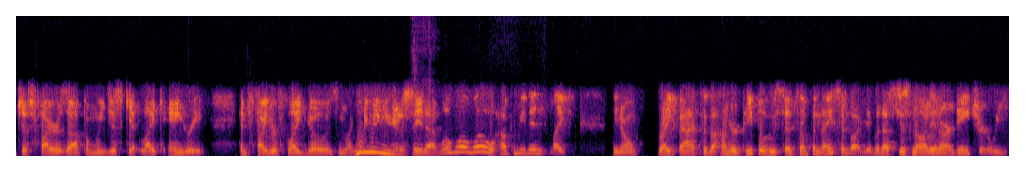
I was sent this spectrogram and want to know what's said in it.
just fires up, and we just get like angry, and fight or flight goes, and like, what do you mean you're going to say that? Whoa, whoa, whoa! How come you didn't like, you know, write back to the hundred people who said something nice about you? But that's just not in our nature. We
